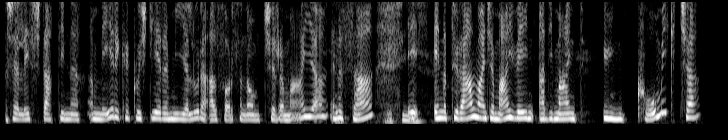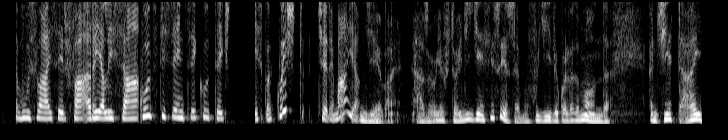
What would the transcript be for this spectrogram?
Se l'è stato in America questiera mia, allora al forse nom Ceramaia, e ne sa. E, e naturalmente mai ven a di meint un comic, cioè, vus ser fa realisar culs disens e cul text. Es qua quest Ceramaia. Ja, beh, also io sto di su, io sabo fuggire quella domanda. En siet ai,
